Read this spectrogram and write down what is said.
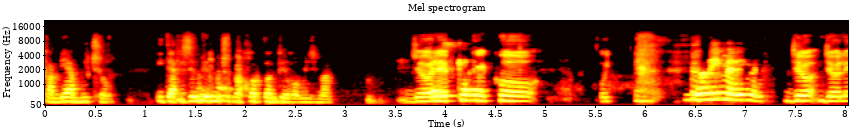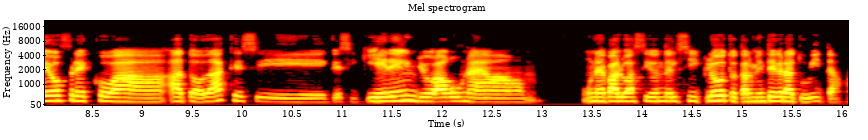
cambia mucho y te hace sentir mucho mejor contigo misma. Yo le Yo, yo le ofrezco a, todas que si, que si quieren, yo hago una, una evaluación del ciclo totalmente gratuita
